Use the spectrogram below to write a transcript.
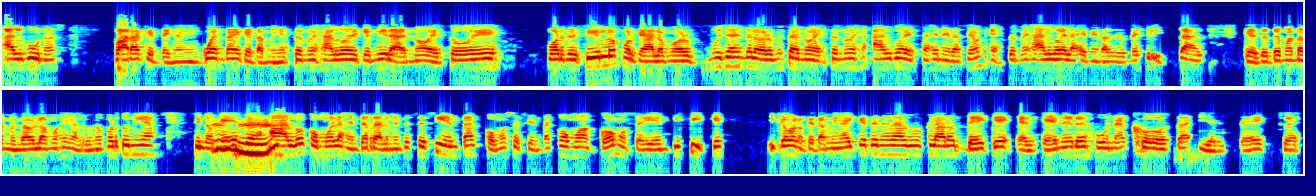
algunas para que tengan en cuenta de que también esto no es algo de que mira, no, esto es por decirlo, porque a lo mejor mucha gente lo habrá pensado, no, esto no es algo de esta generación, esto no es algo de la generación de cristal, que ese tema también lo hablamos en alguna oportunidad, sino que esto es algo como la gente realmente se sienta, cómo se sienta cómoda, cómo se identifique, y que bueno, que también hay que tener algo claro de que el género es una cosa y el sexo es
